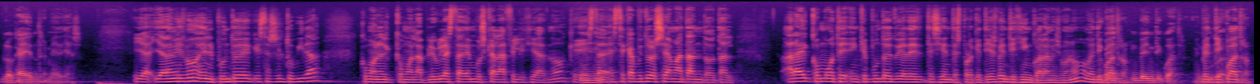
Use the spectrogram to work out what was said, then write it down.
lo que hay entre medias. Y, y ahora mismo, en el punto de que estás en tu vida, como en, el- como en la película está de En busca de la felicidad, ¿no? Que esta- este capítulo se llama tanto, tal. Ahora, ¿cómo te- ¿en qué punto de tu vida te, te sientes? Porque tienes 25 ahora mismo, ¿no? ¿O 24? Ve- 24. 24.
